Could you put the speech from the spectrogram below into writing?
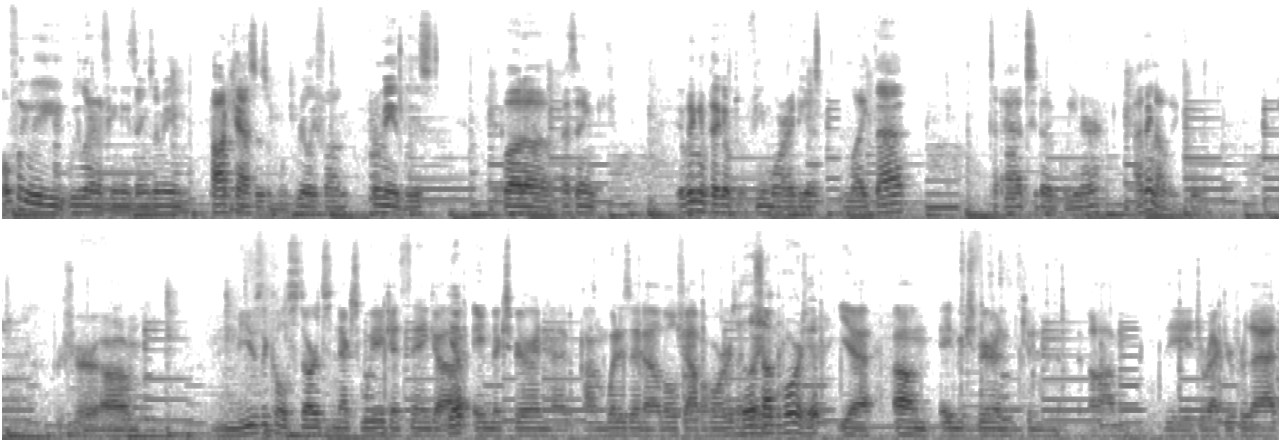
hopefully we we learn a few new things. I mean, podcast is really fun for me at least. But uh, I think if we can pick up a few more ideas like that to add to the Gleaner, I think that would be cool. For sure. Um, musical starts next week. I think uh, Yep. Aiden McSperrin. Uh, um, what is it? Uh, Little Shop of Horrors. I Little think. Shop of Horrors, yep. Yeah, um, Aiden McSperrin can, um, the director for that.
